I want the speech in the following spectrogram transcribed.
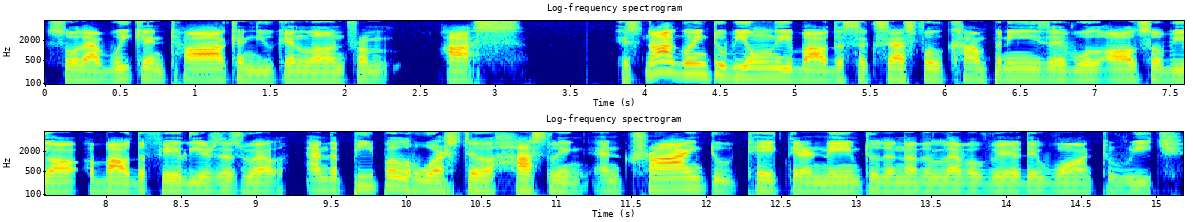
so that we can talk and you can learn from us it's not going to be only about the successful companies, it will also be about the failures as well. And the people who are still hustling and trying to take their name to another level where they want to reach.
